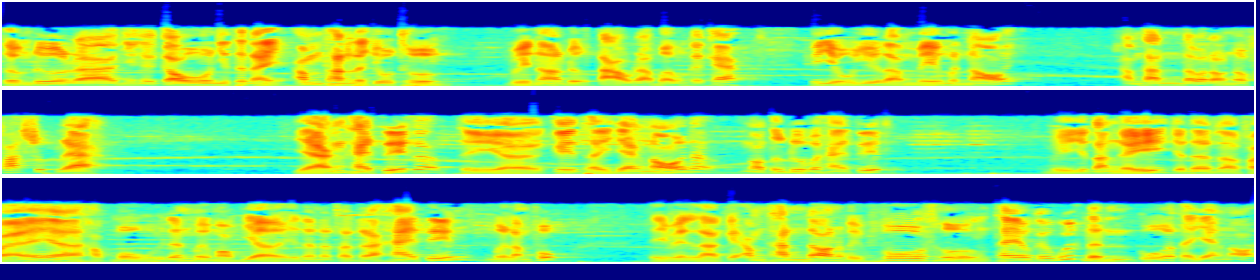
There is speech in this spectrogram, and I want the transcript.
thường đưa ra những cái câu như thế này, âm thanh là vô thường vì nó được tạo ra bởi một cái khác. Ví dụ như là miệng mình nói âm thanh nó bắt đầu nó phát xuất ra. Giảng hai tiết á, thì ờ, cái thời gian nói đó nó tương đương với hai tiết. Vì chúng ta nghỉ cho nên là phải ờ, học bù đến 11 giờ cho nên nó thành ra 2 tiếng 15 phút. Thì vậy là cái âm thanh đó nó bị vô thường theo cái quyết định của cái thời gian nói.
